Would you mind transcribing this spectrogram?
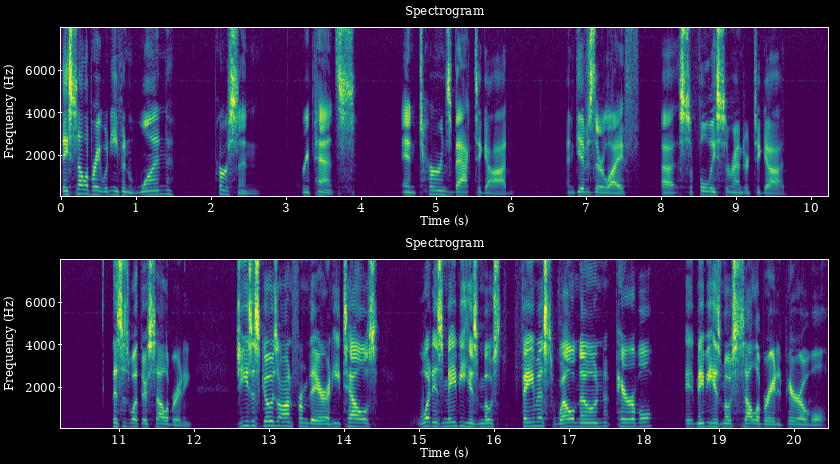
They celebrate when even one person repents and turns back to God and gives their life uh, fully surrendered to God. This is what they're celebrating. Jesus goes on from there and he tells what is maybe his most famous, well known parable, it may be his most celebrated parable.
